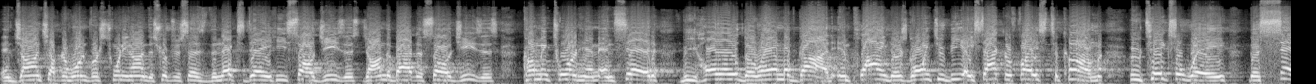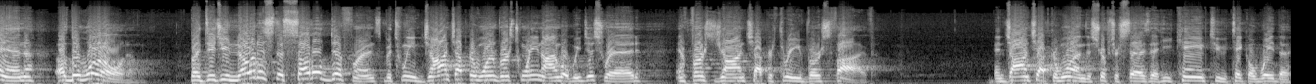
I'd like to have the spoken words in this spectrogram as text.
in John chapter 1, verse 29, the scripture says, The next day he saw Jesus, John the Baptist saw Jesus coming toward him and said, Behold the Lamb of God, implying there's going to be a sacrifice to come who takes away the sin of the world. But did you notice the subtle difference between John chapter 1, verse 29, what we just read, and 1 John chapter 3, verse 5? In John chapter 1, the scripture says that he came to take away the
